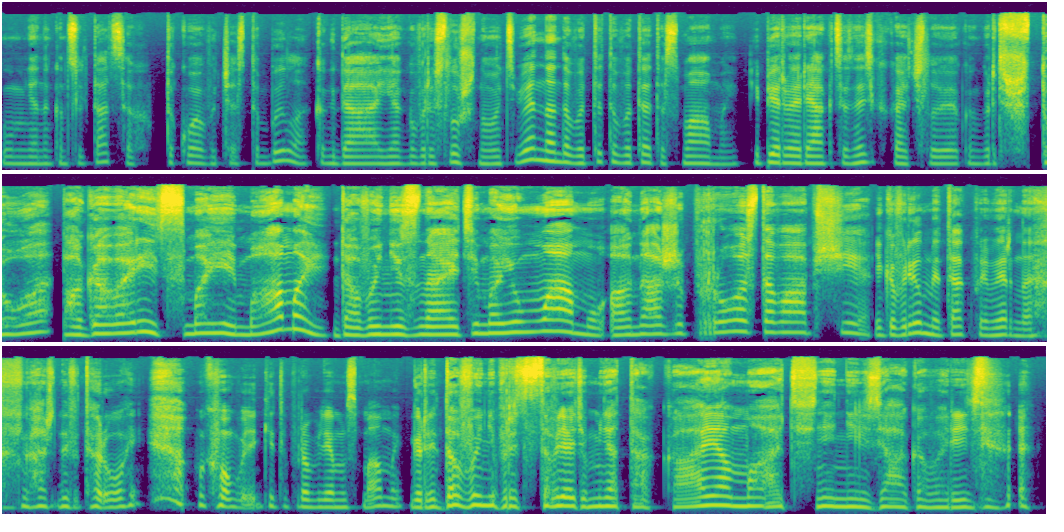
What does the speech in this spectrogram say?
у меня на консультациях такое вот часто было, когда я говорю, слушай, ну вот тебе надо вот это, вот это с мамой. И первая реакция, знаете, какая человека? Он говорит, что? Поговорить с моей мамой? Да вы не знаете мою маму, она же просто вообще. И говорил мне так примерно каждый второй у кого были какие-то проблемы с мамой. Говорит, да вы не представляете, у меня такая мать, с ней нельзя говорить.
